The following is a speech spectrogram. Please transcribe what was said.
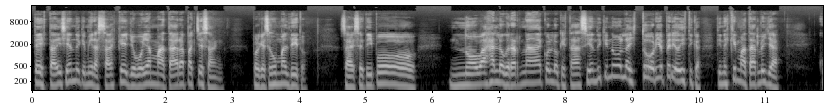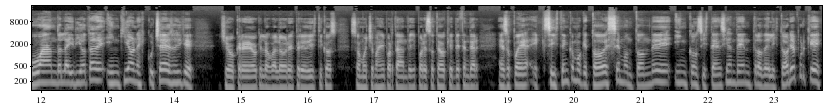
te está diciendo que mira, ¿sabes qué? Yo voy a matar a Park Jae-sang, porque ese es un maldito. O sea, ese tipo no vas a lograr nada con lo que estás haciendo y que no, la historia periodística, tienes que matarlo y ya. Cuando la idiota de Inkion escucha eso y que yo creo que los valores periodísticos son mucho más importantes y por eso tengo que defender eso, pues existen como que todo ese montón de inconsistencias dentro de la historia porque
